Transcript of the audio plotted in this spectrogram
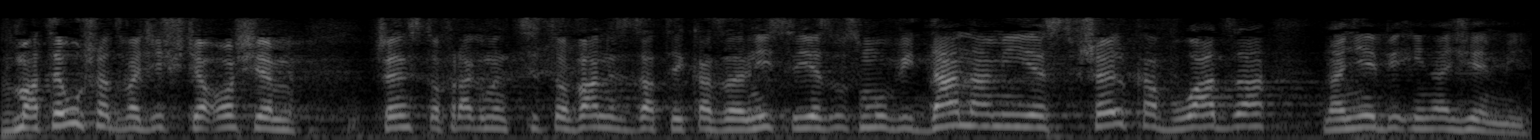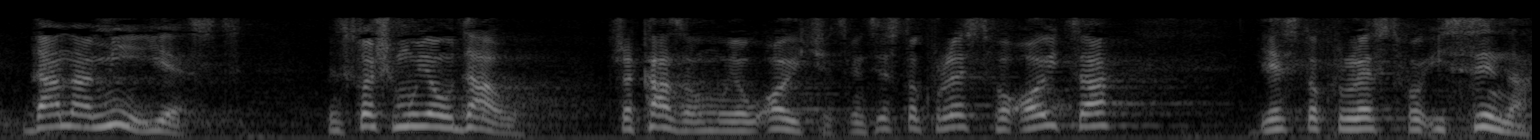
W Mateusza 28, często fragment cytowany z tej kazalnicy, Jezus mówi: Dana mi jest wszelka władza na niebie i na ziemi. Dana mi jest. Więc ktoś mu ją dał. Przekazał mu ją ojciec. Więc jest to królestwo ojca, jest to królestwo i syna.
